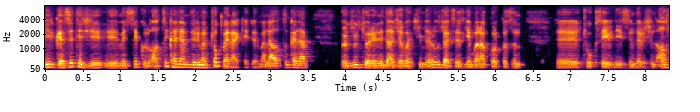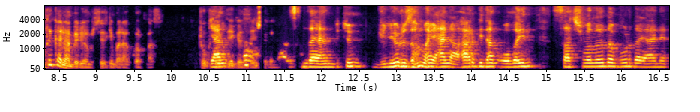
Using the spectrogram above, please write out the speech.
bir gazeteci e, meslek grubu. Altın kalemleri ben çok merak ediyorum. Yani altın kalem ödül töreninde acaba kimler olacak Sezgin Baran Korkmaz'ın e, çok sevdiği isimler için? Altın kalem veriyormuş Sezgin Baran Korkmaz. Çok yani aslında yani bütün gülüyoruz ama yani harbiden olayın saçmalığı da burada yani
